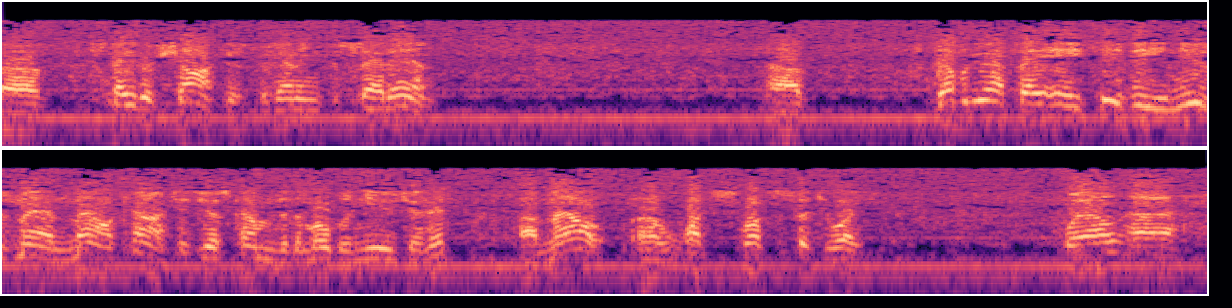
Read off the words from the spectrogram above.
uh, state of shock is beginning to set in. Uh, WFAA TV newsman Mal Couch has just come to the mobile news unit. Uh, Mal, uh, what's what's the situation? Well, uh,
